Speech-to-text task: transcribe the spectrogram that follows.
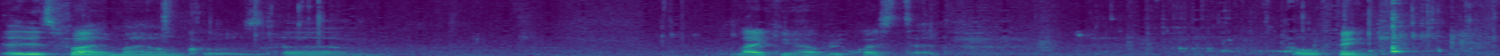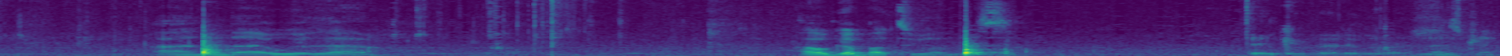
It is fine, my uncles. Um, like you have requested. I will think. And I will uh, I will get back to you on this. Thank you very much. Let's drink.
